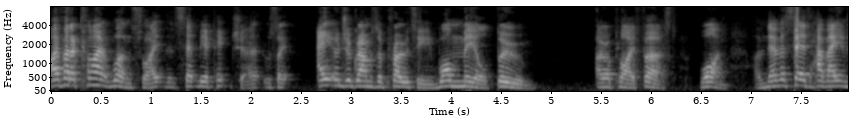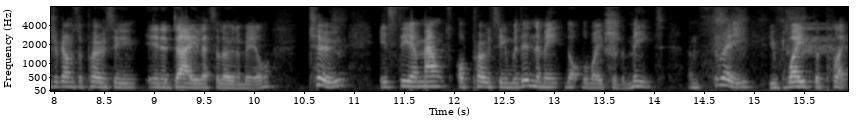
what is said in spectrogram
I've had a client once, right, that sent me a picture. It was like 800 grams of protein, one meal, boom. I replied first, one, I've never said have 800 grams of protein in a day, let alone a meal. Two, it's the amount of protein within the meat, not the weight of the meat. And three, you've weighed the plate.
